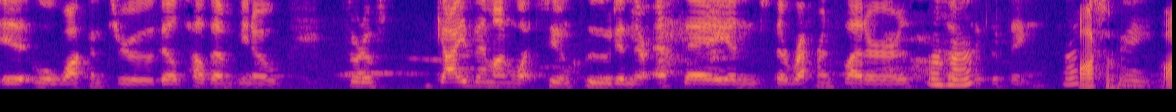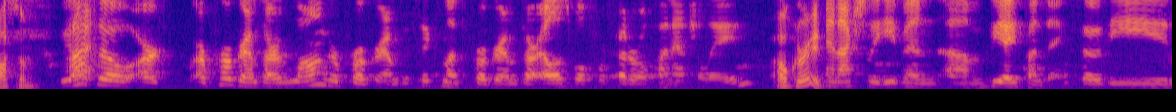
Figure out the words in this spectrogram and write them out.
it will walk them through they'll tell them you know sort of guide them on what to include in their essay and their reference letters Uh-huh. those types of things That's awesome, great. awesome. we also our our programs our longer programs the six month programs are eligible for federal financial aid Oh, great, and actually even um, va funding so the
